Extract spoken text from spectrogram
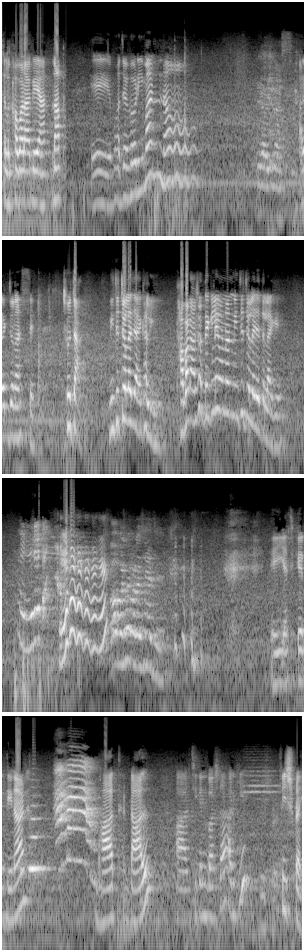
চলো খাবার আগে রাত এ ভজ হরি মান্ন আরেকজন আসছে। ছোচা নিচে চলে যায় খালি। খাবার আসা দেখলে ওনার নিচে চলে যেতে লাগে। এই আজকের ডিনার। ভাত ডাল আর চিকেন কষা আর কি? ফিশ ফ্রাই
